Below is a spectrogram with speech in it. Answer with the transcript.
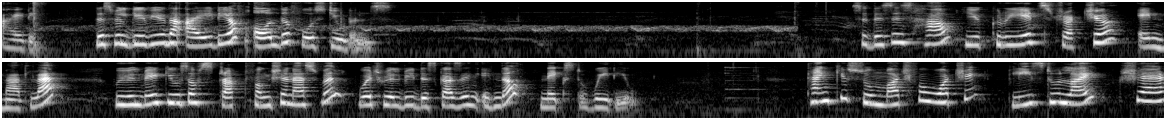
id this will give you the id of all the four students. So this is how you create structure in MATLAB. We will make use of struct function as well, which we'll be discussing in the next video. Thank you so much for watching. Please do like, share,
